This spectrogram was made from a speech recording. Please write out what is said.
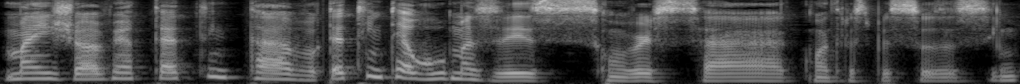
mais jovem, eu até tentava, até tentei algumas vezes conversar com outras pessoas assim.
